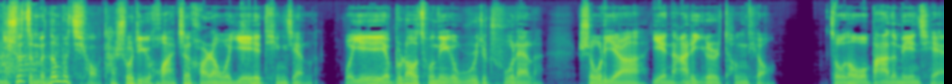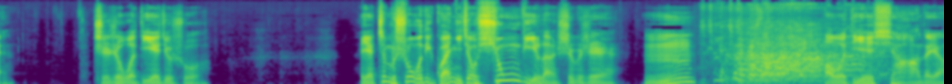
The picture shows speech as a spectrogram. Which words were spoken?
你说怎么那么巧？他说这个话正好让我爷爷听见了。我爷爷也不知道从哪个屋就出来了，手里啊也拿着一根藤条，走到我爸的面前。指着我爹就说：“哎呀，这么说，我得管你叫兄弟了，是不是？嗯，把我爹吓得呀！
